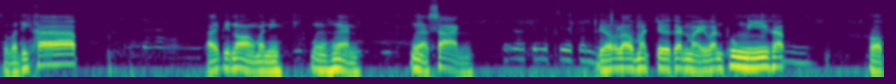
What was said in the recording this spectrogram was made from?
สวัสดีครับบ๊ายบายไปพี่น้องมานี่เมื่อเฮือนเมื่อซ่าน เดี๋ยวเราจะมาเจอกันเดี๋ยวเรามาเจอกันใหม่วันพรุ่งนี้ครับอืม ขอบ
